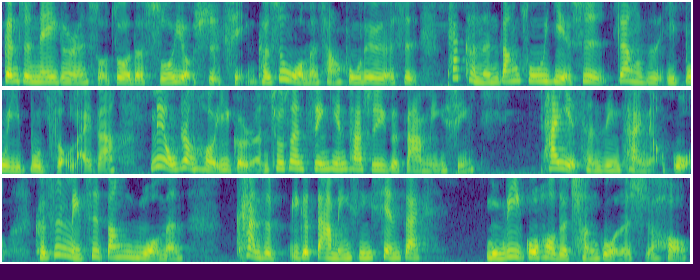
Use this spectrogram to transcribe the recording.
跟着那一个人所做的所有事情。可是我们常忽略的是，他可能当初也是这样子一步一步走来的。没有任何一个人，就算今天他是一个大明星。他也曾经菜鸟过，可是每次当我们看着一个大明星现在努力过后的成果的时候，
